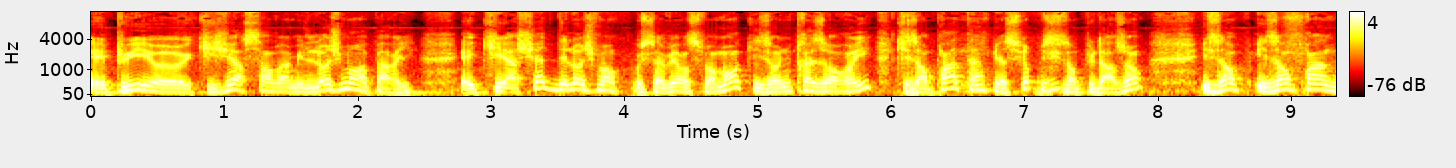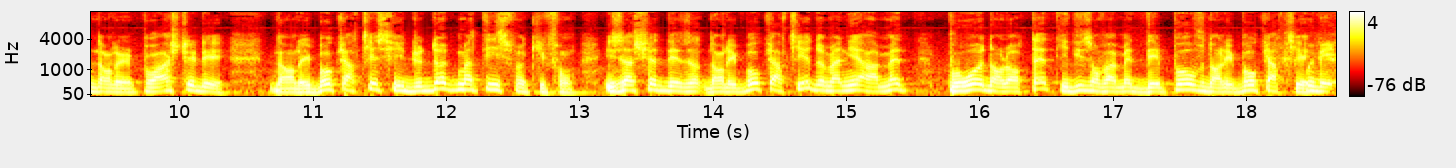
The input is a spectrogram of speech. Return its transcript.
et puis euh, qui gèrent 120 000 logements à Paris, et qui achètent des logements. Vous savez en ce moment qu'ils ont une trésorerie, qu'ils empruntent, hein, bien sûr, puisqu'ils n'ont plus d'argent. Ils, ils empruntent dans les, pour acheter des, dans les beaux quartiers. C'est du dogmatisme qu'ils font. Ils achètent des, dans les beaux quartiers de manière à mettre, pour eux, dans leur tête, ils disent on va mettre des pauvres dans les beaux quartiers. Oui, mais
